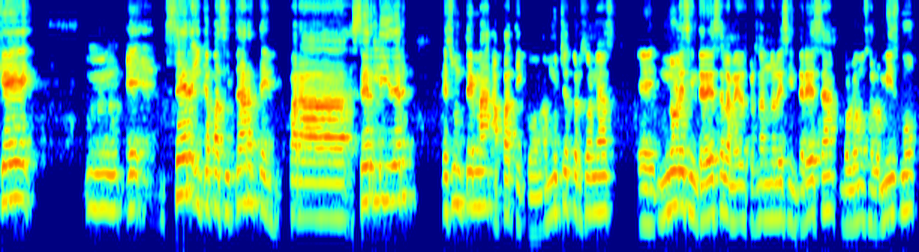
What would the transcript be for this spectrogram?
que mm, eh, ser y capacitarte para ser líder es un tema apático. A muchas personas eh, no les interesa, a la mayoría de las personas no les interesa, volvemos a lo mismo,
